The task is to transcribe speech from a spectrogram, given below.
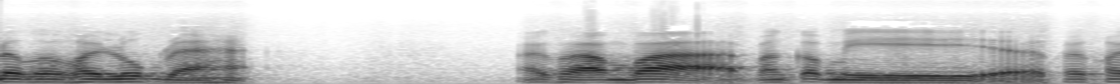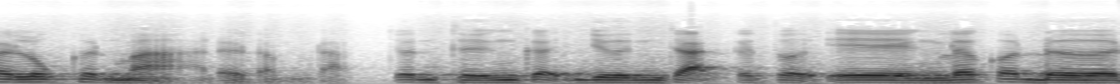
แล้วก็ค่อยลุกนะฮะ หมายความว่ามันก็มีค่อยๆลุกขึ้นมาโดยลำดับ จนถึงก็ยืนจัดด้วยตัวเองแล้วก็เดิน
